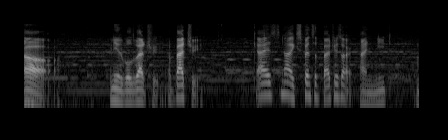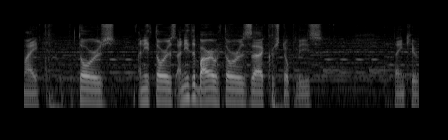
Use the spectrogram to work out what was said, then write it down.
Oh. I need to build a battery. A battery. Guys, you know how expensive batteries are? I need my Thor's. I need Thor's. I need to borrow Thor's uh, crystal, please. Thank you.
